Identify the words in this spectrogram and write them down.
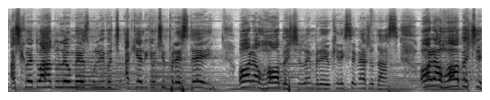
Acho que o Eduardo leu o mesmo livro, aquele que eu te emprestei. Ora ao Robert, lembrei, eu queria que você me ajudasse. Ora ao Robert,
